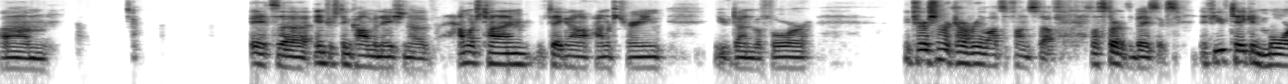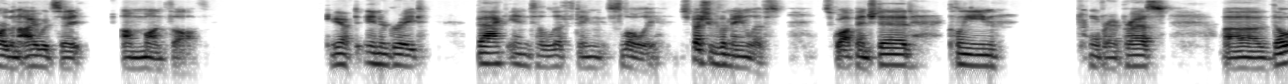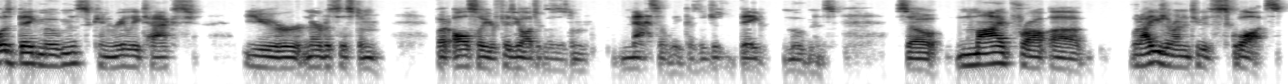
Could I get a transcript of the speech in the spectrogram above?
Um, it's a interesting combination of how much time you've taken off, how much training you've done before, nutrition recovery, lots of fun stuff. So let's start at the basics. If you've taken more than I would say a month off, you have to integrate back into lifting slowly, especially for the main lifts. Squat, bench, dead, clean, overhead press. Uh, those big movements can really tax your nervous system, but also your physiological system massively because they're just big movements. So my pro, uh, what I usually run into is squats.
